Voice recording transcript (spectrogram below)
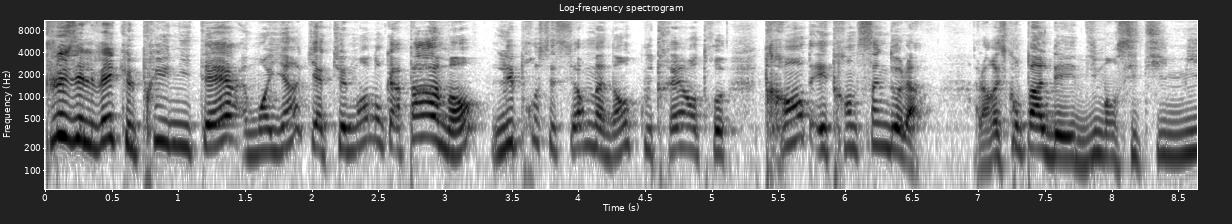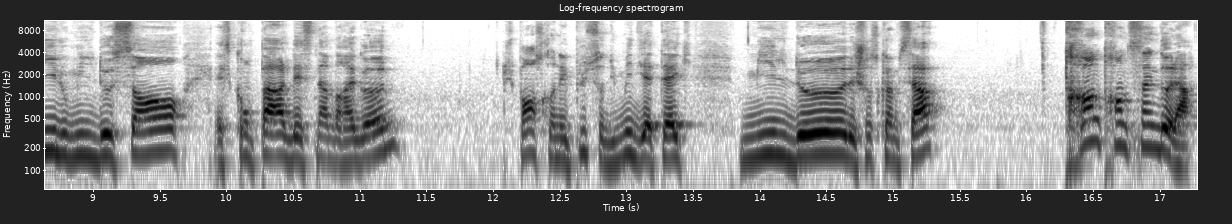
Plus élevé que le prix unitaire moyen qui est actuellement. Donc, apparemment, les processeurs maintenant coûteraient entre 30 et 35 dollars. Alors, est-ce qu'on parle des Dimensity 1000 ou 1200 Est-ce qu'on parle des Snapdragon? Je pense qu'on est plus sur du Mediatek 1002, des choses comme ça. 30-35 dollars.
